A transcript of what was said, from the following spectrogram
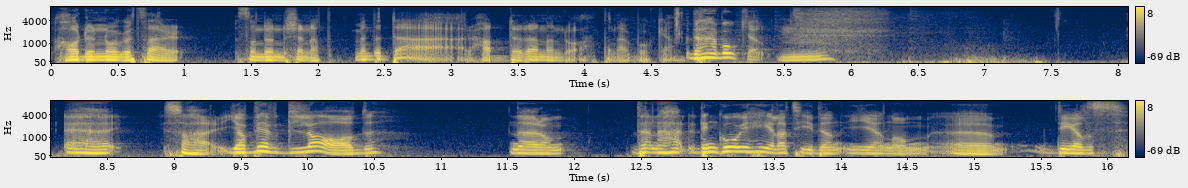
har du något så här som du känner att, men det där hade den ändå, den här boken? Den här boken? Mm. Eh, så här, jag blev glad när de den, här, den går ju hela tiden igenom eh, dels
